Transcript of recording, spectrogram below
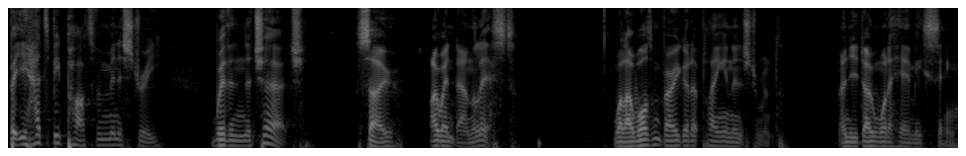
But you had to be part of a ministry within the church. So I went down the list. Well, I wasn't very good at playing an instrument, and you don't want to hear me sing.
